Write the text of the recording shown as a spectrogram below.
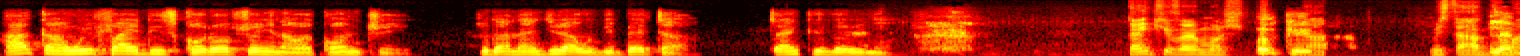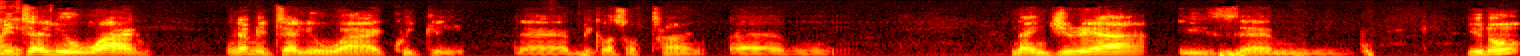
How can we fight this corruption in our country so that Nigeria will be better? Thank you very much. Thank you very much, Okay. Uh, Mr. Abdul Let me tell you why. Let me tell you why quickly, uh, because of time. Um, Nigeria is, um, you know,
